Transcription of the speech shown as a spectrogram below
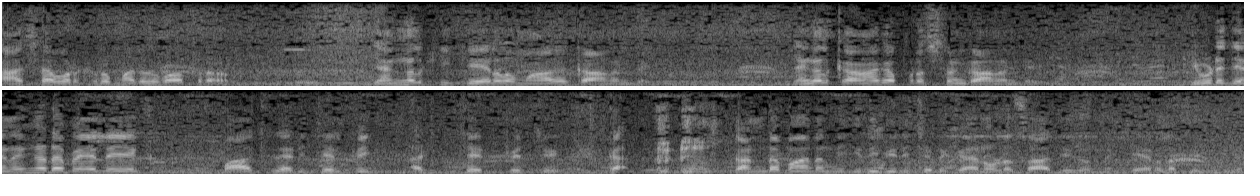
ആശാ വർക്കർമാരത് മാത്രമാണ്. ഞങ്ങൾക്ക് ഈ കേരളം ആകെ കാണണ്ടേ? ഞങ്ങൾക്ക് ആകെ പ്രശ്നം കാണണ്ടേ? ഇവിടെ ജനങ്ങളുടെ മേലെ ബാധ്യത അടിച്ചേൽപ്പി അടിച്ചേൽപ്പിച്ച് കണ്ടമാനം നികുതി പിരിച്ചെടുക്കാനുള്ള സാധ്യതയൊന്നും കേരളത്തിലില്ല.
